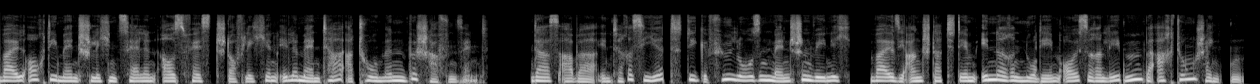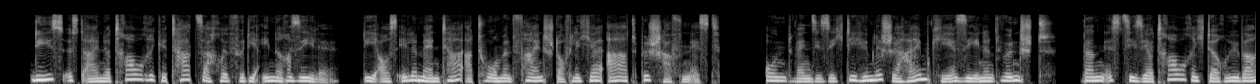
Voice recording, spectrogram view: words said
weil auch die menschlichen Zellen aus feststofflichen Elementaratomen beschaffen sind. Das aber interessiert die gefühllosen Menschen wenig, weil sie anstatt dem inneren nur dem äußeren Leben Beachtung schenken. Dies ist eine traurige Tatsache für die innere Seele, die aus Elementaratomen feinstofflicher Art beschaffen ist. Und wenn sie sich die himmlische Heimkehr sehnend wünscht, dann ist sie sehr traurig darüber,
